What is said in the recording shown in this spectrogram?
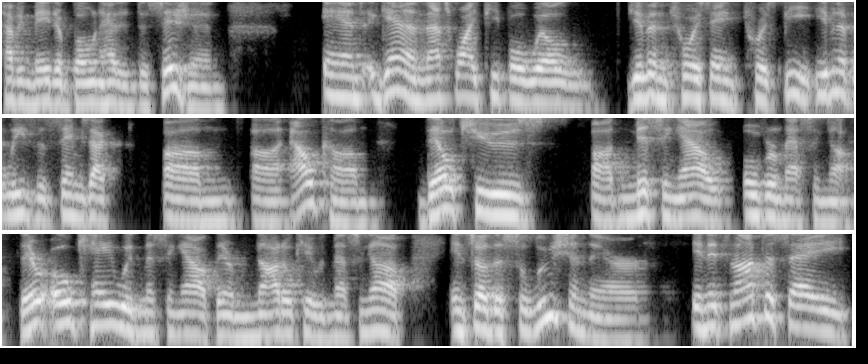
having made a boneheaded decision and again that's why people will given choice a and choice b even if it leads to the same exact um, uh, outcome, they'll choose uh, missing out over messing up. They're okay with missing out. They're not okay with messing up. And so the solution there, and it's not to say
